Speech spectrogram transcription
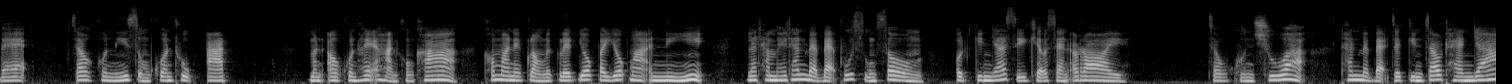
แบะ เจ้าคนนี้สมควรถูกอัด มันเอาคนให้อาหารของข้าเข้ามาในกล่องเล็กๆ ยกไปยกมาอันนี้ และทำให้ท่านแบะแบะผู้สูงส่ง อดกินหญ้าสีเขียวแสนอร่อย เจ้าคนชั่ว ท่านแบะแบะจะกินเจ้าแทนหญ้า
